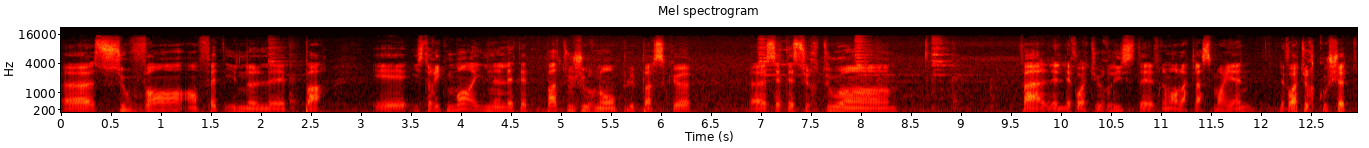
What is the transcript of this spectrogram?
Euh, souvent, en fait, il ne l'est pas. Et historiquement, il ne l'était pas toujours non plus parce que euh, c'était surtout un. Enfin, les, les voitures lisses, c'était vraiment la classe moyenne. Les voitures couchettes,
